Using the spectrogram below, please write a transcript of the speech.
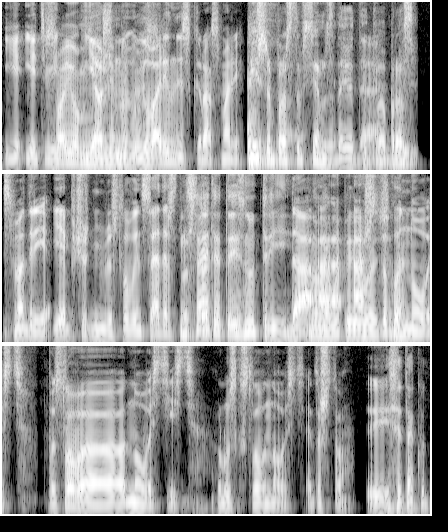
Я, я тебе, своё я мнение, уже кажется. говорил несколько раз, смотри. Миша просто всем задает этот вопрос. Смотри, я почему-то не люблю слово инсайдерство, потому Инсайд что- это изнутри. Да, ну, а, а что такое да? новость? Вот слово новость есть. Русское слово новость. Это что? Если так вот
